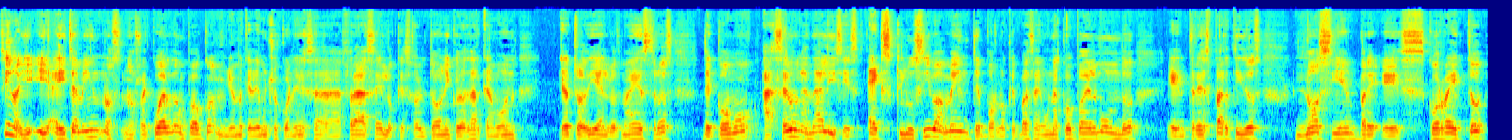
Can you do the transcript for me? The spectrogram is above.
sí, no, y, ahí también nos, nos, recuerda un poco, yo me quedé mucho con esa frase, lo que soltó Nicolás Arcamón el otro día en Los Maestros, de cómo hacer un análisis exclusivamente por lo que pasa en una Copa del Mundo en tres partidos no siempre es correcto.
